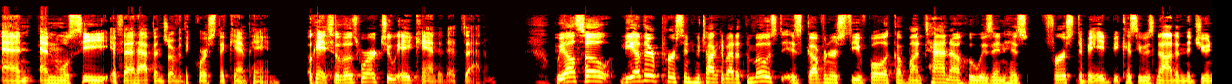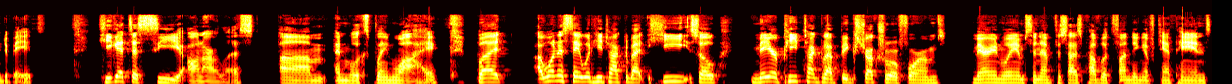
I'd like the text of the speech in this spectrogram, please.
And, and we'll see if that happens over the course of the campaign. Okay. So those were our two A candidates, Adam. We also, the other person who talked about it the most is Governor Steve Bullock of Montana, who was in his first debate because he was not in the June debates. He gets a C on our list, um, and we'll explain why. But I want to say what he talked about. He, so Mayor Pete talked about big structural reforms. Marianne Williamson emphasized public funding of campaigns.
